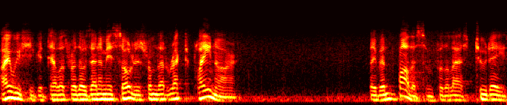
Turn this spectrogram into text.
I wish you could tell us where those enemy soldiers from that wrecked plane are. They've been bothersome for the last two days.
